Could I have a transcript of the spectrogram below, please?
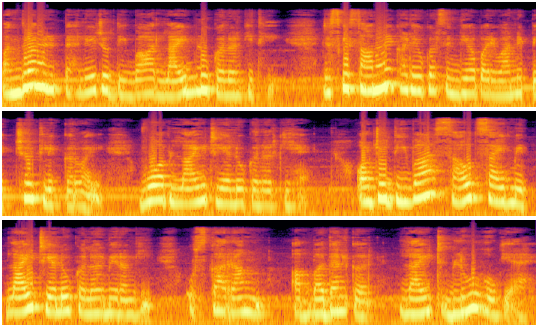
पंद्रह मिनट पहले जो दीवार लाइट ब्लू कलर की थी, जिसके सामने खड़े होकर सिंधिया परिवार ने पिक्चर क्लिक करवाई, वो अब लाइट येलो कलर की है। और जो दीवार साउथ साइड में लाइट येलो कलर में रंगी, उसका रंग अब बदल कर लाइट ब्लू हो गया है।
